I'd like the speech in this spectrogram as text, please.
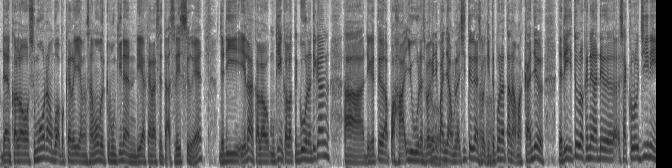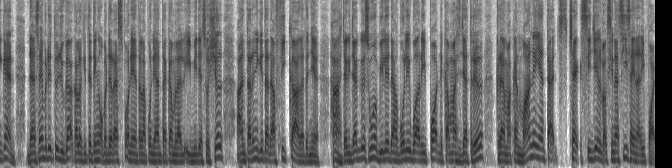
dan kalau semua orang buat perkara yang sama berkemungkinan dia akan rasa tak selesa ya jadi yalah kalau mungkin kalau tegur nanti kan aa, dia kata apa hak you dan sebagainya Betul. panjang pula cerita kan sebab uh-huh. kita pun datang nak makan je. Jadi itulah kena ada psikologi ni kan. Dan saya pada itu juga kalau kita tengok pada respon yang telah pun dihantarkan melalui media sosial antaranya kita ada Afika katanya. Ha jaga-jaga semua bila dah boleh buat report dekat Mas Sejahtera kedai makan mana yang tak cek sijil vaksinasi saya nak report.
